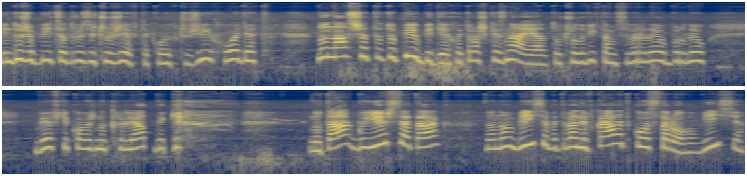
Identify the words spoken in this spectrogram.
Він дуже боїться, друзі, чужих, таких чужі ходять. Ну, нас ще то, пів біди, хоч трошки знає, але то чоловік там сверлив, бурлив. Вивтіковиш на крилятники. Ну так, боїшся, так? Ну ну, бійся, бо тебе не вкрали такого старого. Бійся.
